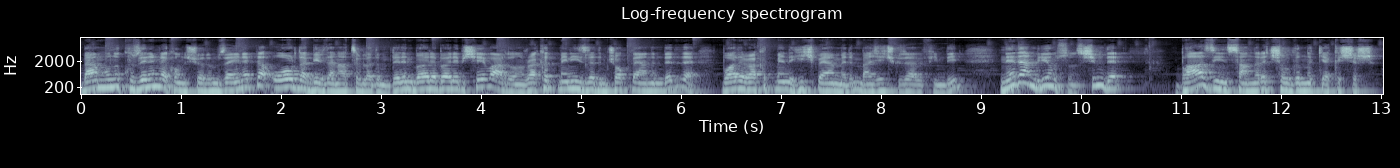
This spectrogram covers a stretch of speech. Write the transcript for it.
Ben bunu kuzenimle konuşuyordum Zeynep'le. Orada birden hatırladım. Dedim böyle böyle bir şey vardı onun. Rocketman'i izledim çok beğendim dedi de. Bu arada Rocketman'i de hiç beğenmedim. Bence hiç güzel bir film değil. Neden biliyor musunuz? Şimdi bazı insanlara çılgınlık yakışır.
